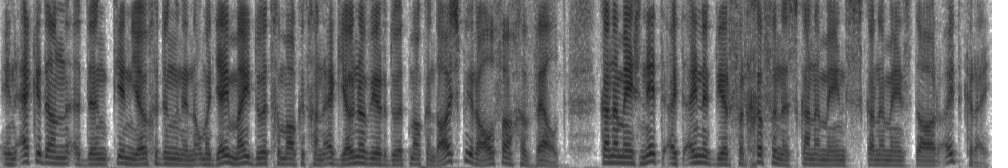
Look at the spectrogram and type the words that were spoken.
en ek het dan 'n ding teen jou gedoen en omdat jy my doodgemaak het gaan ek jou nou weer doodmaak en daai spiraal van geweld kan 'n mens net uiteindelik deur vergifnis kan 'n mens kan 'n mens daar uitkry.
